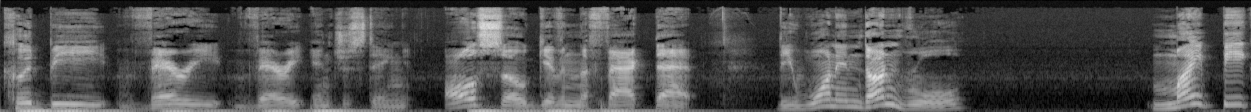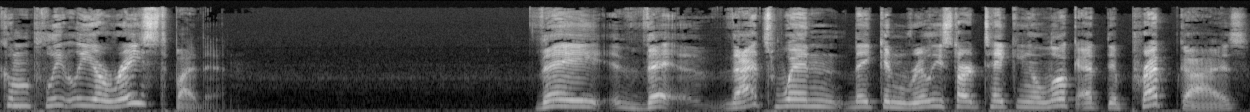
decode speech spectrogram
could be very, very interesting. Also, given the fact that the one and done rule might be completely erased by then. They they that's when they can really start taking a look at the prep guys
